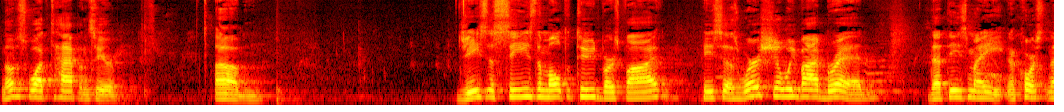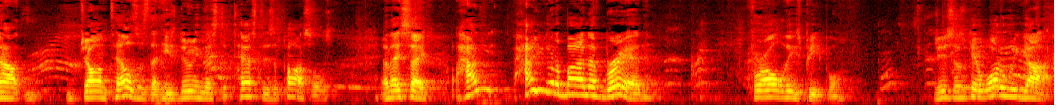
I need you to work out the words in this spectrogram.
Notice what happens here. Um, Jesus sees the multitude, verse 5. He says, Where shall we buy bread that these may eat? And of course, now John tells us that he's doing this to test his apostles. And they say, How, do you, how are you going to buy enough bread for all these people? Jesus says, Okay, what do we got?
